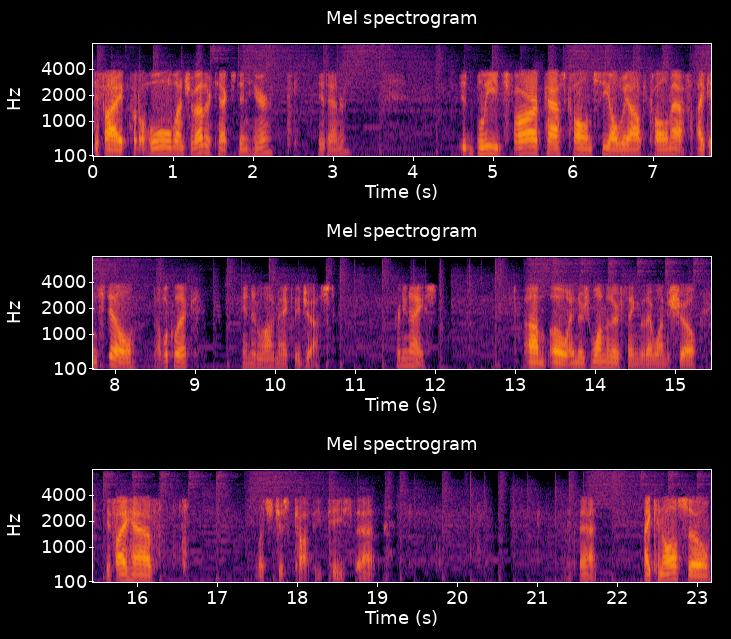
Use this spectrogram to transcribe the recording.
If I put a whole bunch of other text in here, hit enter, it bleeds far past column C all the way out to column F. I can still double click and it'll automatically adjust. Pretty nice. Um, oh, and there's one other thing that I wanted to show. If I have, let's just copy paste that like that. I can also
